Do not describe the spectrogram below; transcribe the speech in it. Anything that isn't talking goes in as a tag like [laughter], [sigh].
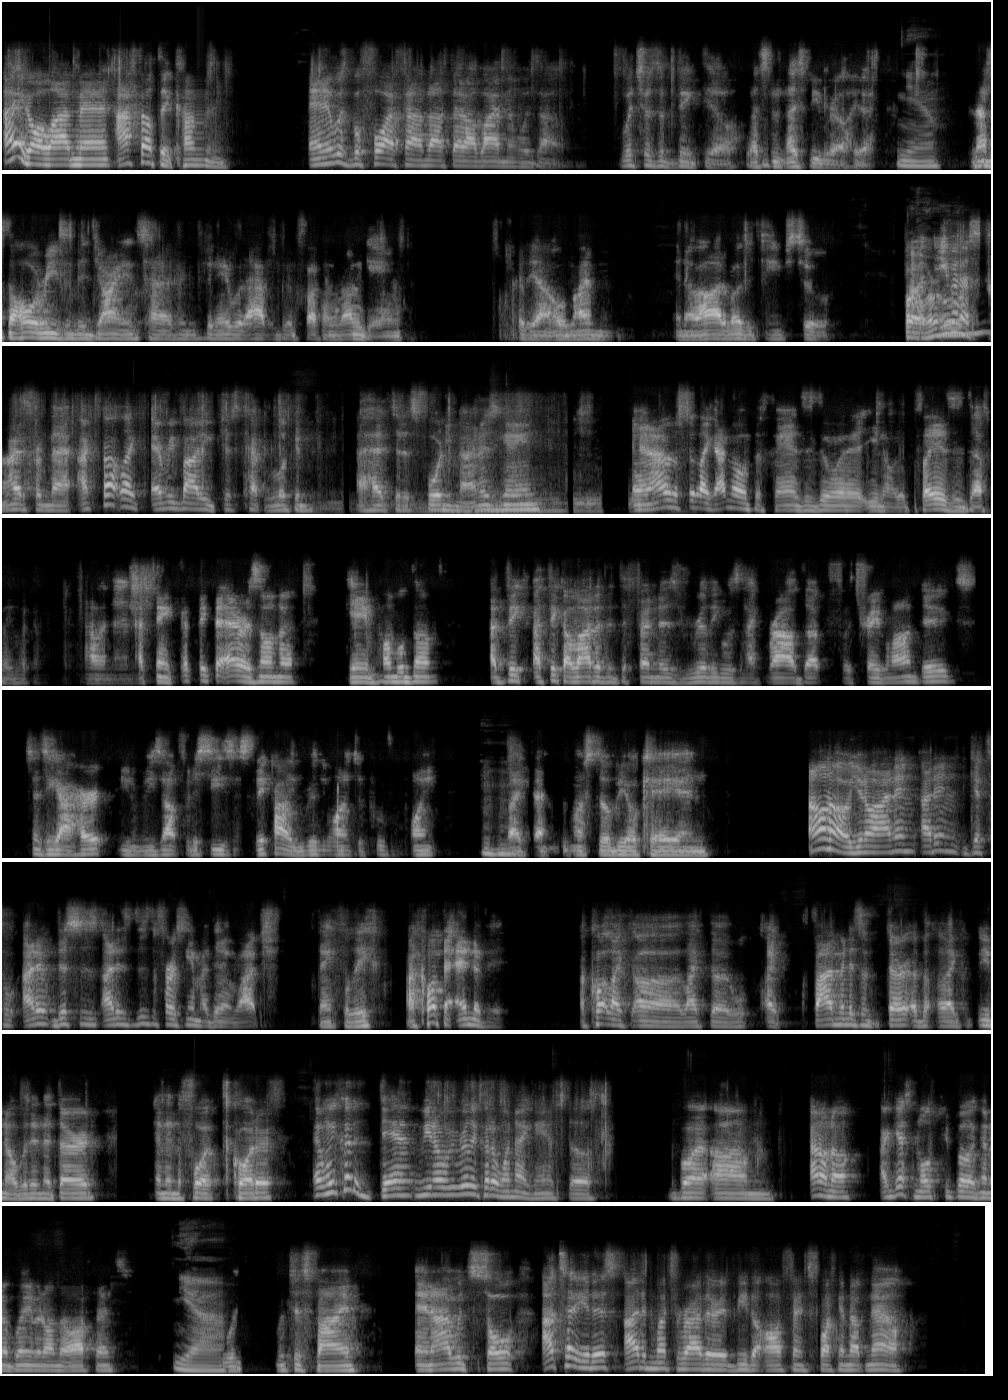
I ain't gonna lie, man. I felt it coming. And it was before I found out that our lineman was out, which was a big deal. Let's let's be real here. Yeah. That's the whole reason the Giants haven't been able to have a good fucking run game. Because yeah, old linemen. And a lot of other teams too. But even aside from that, I felt like everybody just kept looking ahead to this 49ers game. And I just feel like I know what the fans is doing it. You know, the players is definitely looking. And I think I think the Arizona game humbled them. I think I think a lot of the defenders really was like riled up for Trevon Diggs since he got hurt. You know, he's out for the season. So they probably really wanted to prove a point Mhm. like that we must still be okay. And I don't know, you know, I didn't I didn't get to I didn't this is I just this is the first game I didn't watch, thankfully. I caught the end of it. I caught like uh like the like five minutes of third of the, like you know within the third and then the fourth quarter. And we could have damn you know, we really could have won that game still. But um I don't know. I guess most people are gonna blame it on the offense Yeah. which, which is fine. And I would so I'll tell you this, I'd much rather it be the offense fucking up now.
